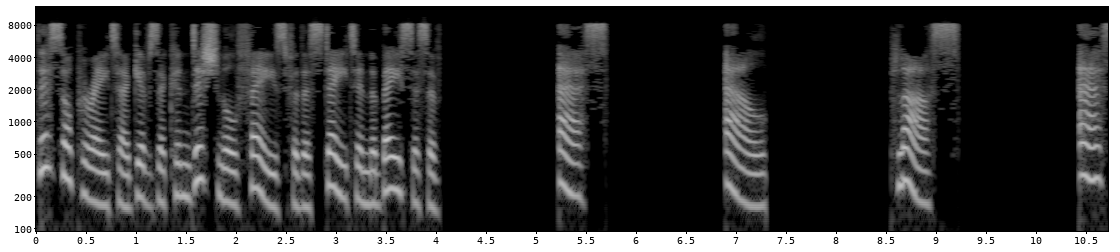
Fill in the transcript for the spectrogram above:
This operator gives a conditional phase for the state in the basis of S L plus S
